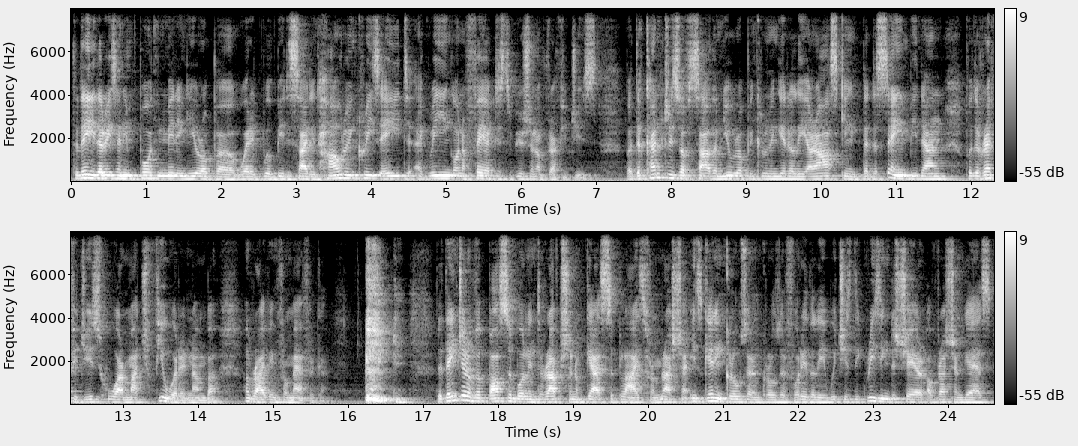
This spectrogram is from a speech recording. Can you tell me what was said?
Today, there is an important meeting in Europe uh, where it will be decided how to increase aid, agreeing on a fair distribution of refugees. But the countries of southern Europe, including Italy, are asking that the same be done for the refugees, who are much fewer in number, arriving from Africa. The danger of a possible interruption of gas supplies from Russia is getting closer and closer for Italy, which is decreasing the share of Russian gas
